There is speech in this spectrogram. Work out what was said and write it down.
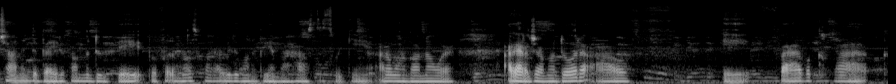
trying to debate if I'm gonna do that. But for the most part, I really want to be in my house this weekend. I don't want to go nowhere. I gotta drop my daughter off at five o'clock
